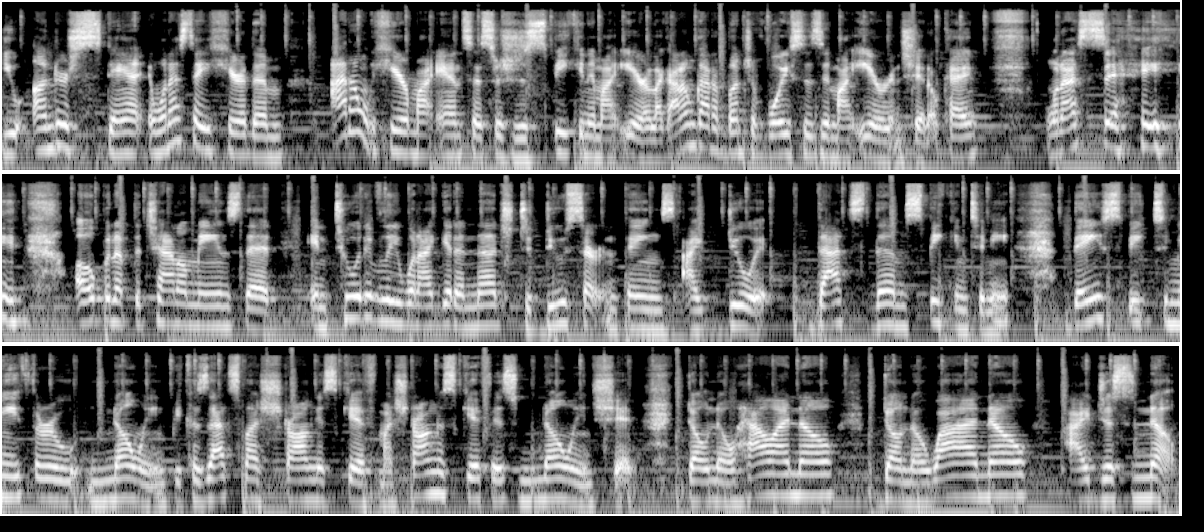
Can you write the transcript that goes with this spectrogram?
you understand. And when I say hear them, I don't hear my ancestors just speaking in my ear. Like I don't got a bunch of voices in my ear and shit, okay? When I say open up the channel means that intuitively when I get a nudge to do certain things, I do it. That's them speaking to me. They speak to me through knowing because that's my strongest gift. My strongest gift is knowing shit. Don't know how I know, don't know why I know. I just know.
